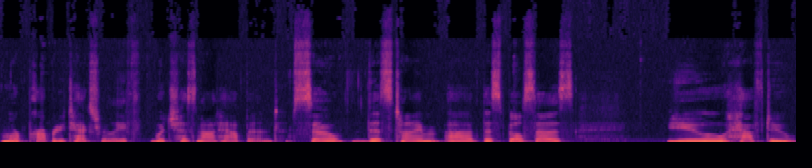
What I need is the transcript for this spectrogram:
more property tax relief, which has not happened. So this time, uh, this bill says you have to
